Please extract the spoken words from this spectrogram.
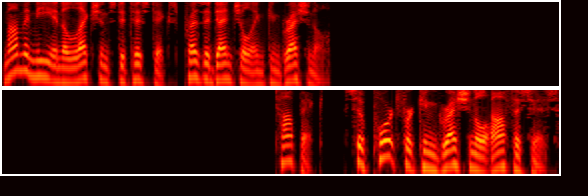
Nominee and election statistics presidential and congressional Support for congressional offices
